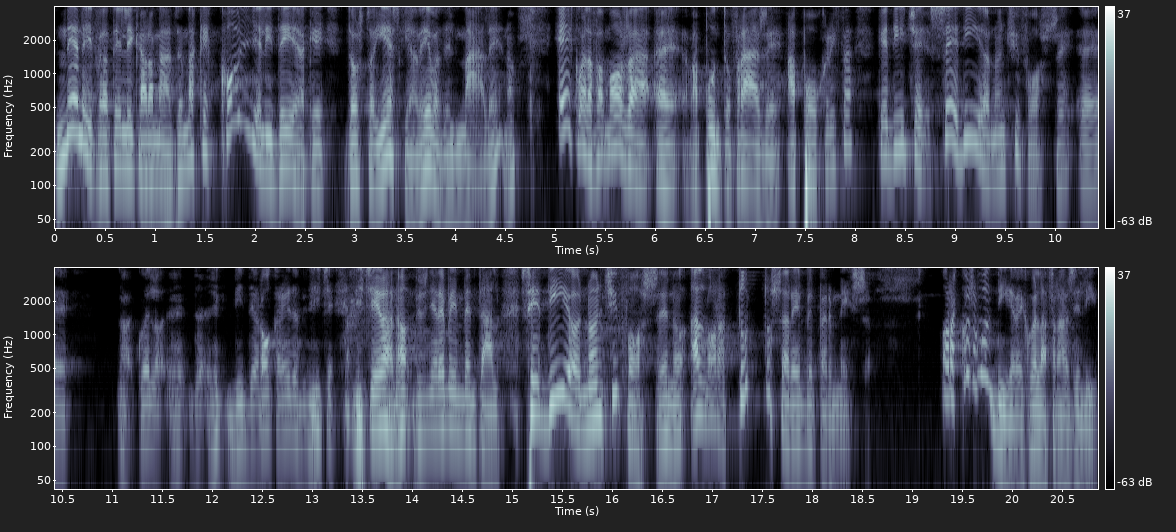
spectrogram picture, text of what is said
né nei fratelli Karamazov, ma che coglie l'idea che Dostoevsky aveva del male, no? è quella famosa eh, appunto frase apocrifa che dice se Dio non ci fosse... Eh, No, quello eh, Diderot credo dice, diceva no, bisognerebbe inventarlo. Se Dio non ci fosse, no, allora tutto sarebbe permesso. Ora, cosa vuol dire quella frase lì?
